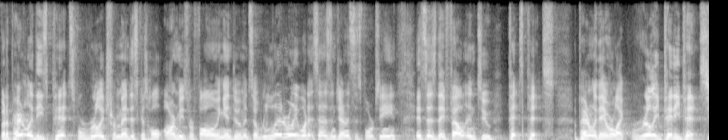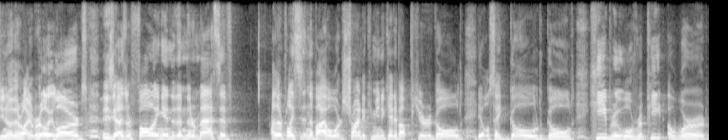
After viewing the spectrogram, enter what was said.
But apparently, these pits were really tremendous because whole armies were following into them. And so, literally, what it says in Genesis 14, it says they fell into pits, pits. Apparently, they were like really pity pits. You know, they're like really large. These guys are falling into them, they're massive. Other places in the Bible where it's trying to communicate about pure gold, it will say gold, gold. Hebrew will repeat a word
